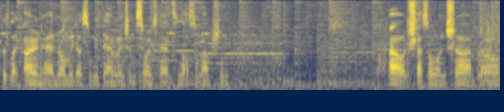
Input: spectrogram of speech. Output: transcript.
Cause like Iron Head normally does some good damage and Swords Dance is also an option. Ouch, that's a one shot, bro.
